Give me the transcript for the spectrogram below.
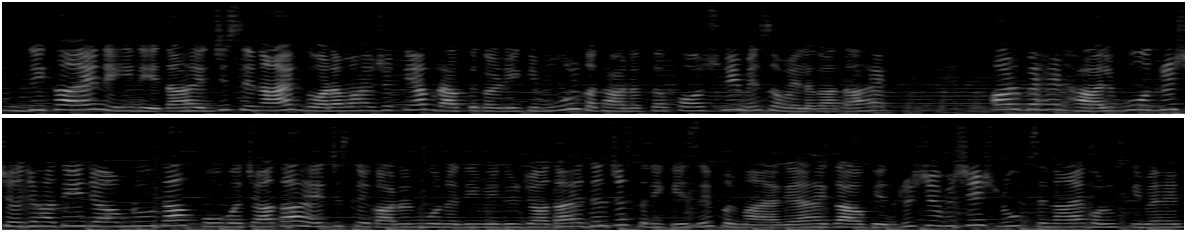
दिखाई नहीं देता है जिससे नायक द्वारा महाशक्तियाँ प्राप्त करने के मूल कथानक तक पहुँचने में समय लगाता है। और बहरहाल, वो दृश्य जहाँ तेज अमृता को बचाता है, जिसके कारण वो नदी में गिर जाता है, दिलचस्प तरीके से फिल्माया गया है। गाँव के दृश्य विशेष रूप से नायक और उसकी बहन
